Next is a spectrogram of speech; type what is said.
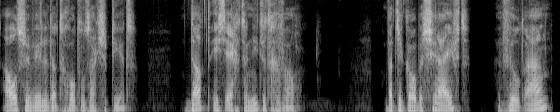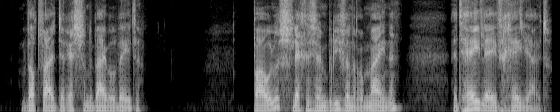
als we willen dat God ons accepteert. Dat is echter niet het geval. Wat Jacobus schrijft, vult aan wat we uit de rest van de Bijbel weten. Paulus legt in zijn brief aan de Romeinen het hele evangelie uit.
